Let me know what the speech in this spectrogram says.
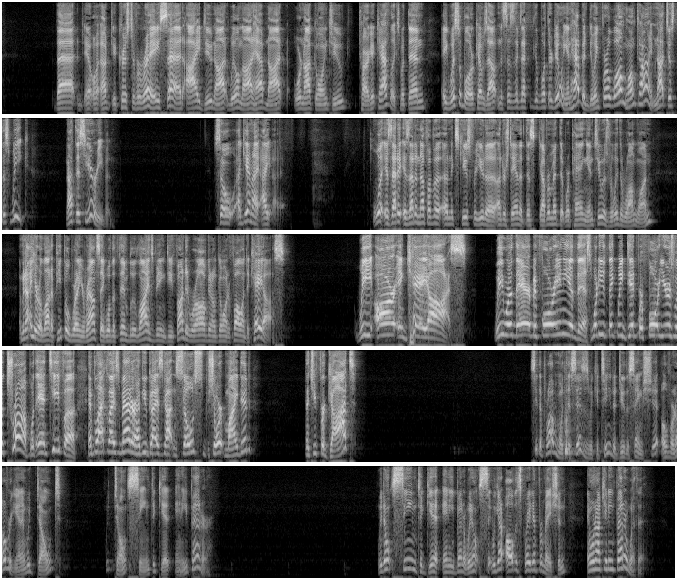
that you know, Christopher Wray said, "I do not, will not, have not, or not going to target Catholics." But then a whistleblower comes out and it says exactly what they're doing and have been doing for a long, long time, not just this week, not this year even. So again, I, I what is that? Is that enough of a, an excuse for you to understand that this government that we're paying into is really the wrong one? I mean, I hear a lot of people running around saying, "Well, the thin blue line's being defunded. We're all going to go and fall into chaos." We are in chaos. We were there before any of this. What do you think we did for four years with Trump, with Antifa, and Black Lives Matter? Have you guys gotten so short minded that you forgot? See, the problem with this is, is we continue to do the same shit over and over again, and we don't, we don't seem to get any better. We don't seem to get any better. We don't. See, we got all this great information, and we're not getting better with it.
